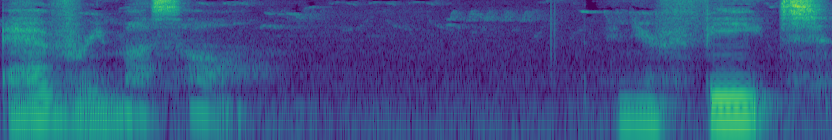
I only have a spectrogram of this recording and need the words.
every muscle in your feet.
